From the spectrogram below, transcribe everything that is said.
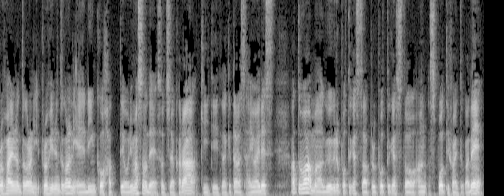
ロファイルのところに、プロフィールのところに、えー、リンクを貼っておりますので、そちらから聞いていただけたら幸いです。あとは、まあ、Google Podcast、Apple Podcast、Spotify とかで、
